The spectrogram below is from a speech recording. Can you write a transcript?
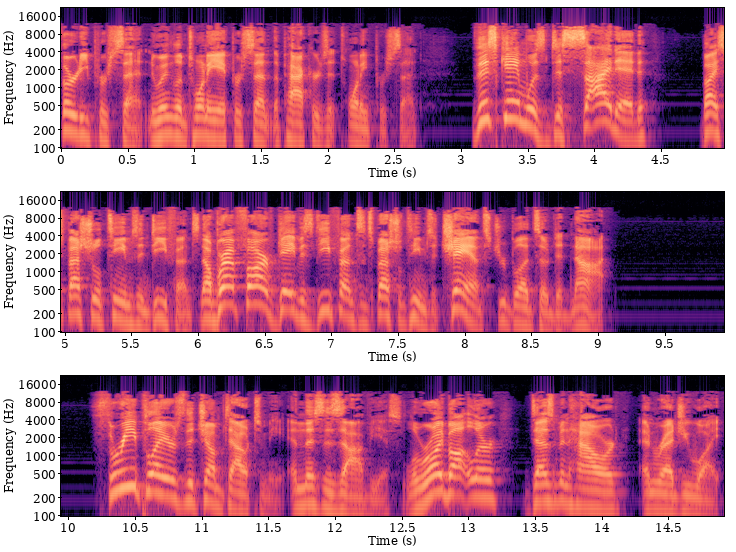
30%. New England 28%, the Packers at 20%. This game was decided by special teams and defense. Now, Brett Favre gave his defense and special teams a chance. Drew Bledsoe did not. Three players that jumped out to me, and this is obvious Leroy Butler, Desmond Howard, and Reggie White.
